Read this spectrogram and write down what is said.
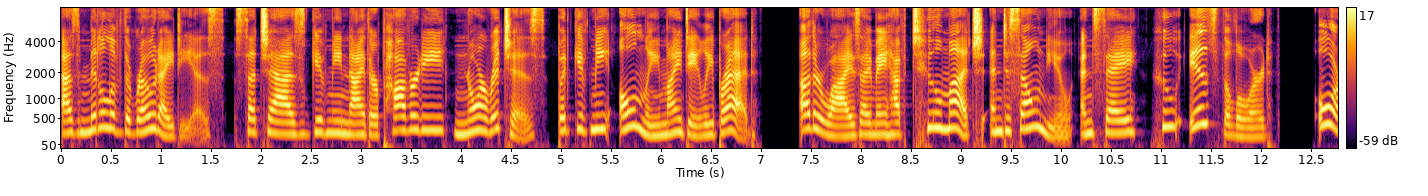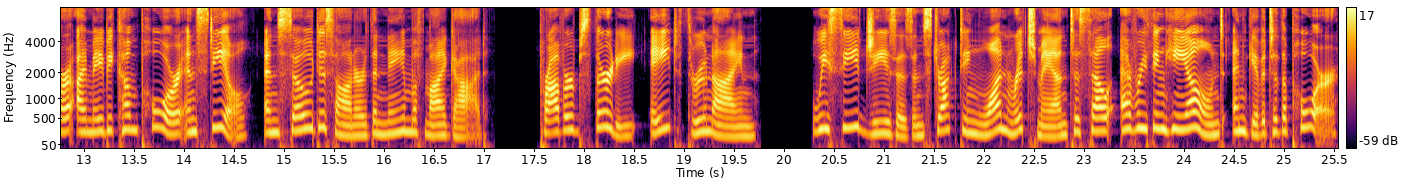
as middle of the road ideas, such as give me neither poverty nor riches, but give me only my daily bread. Otherwise, I may have too much and disown you and say, Who is the Lord? Or I may become poor and steal, and so dishonor the name of my God. Proverbs 30, 8 through 9. We see Jesus instructing one rich man to sell everything he owned and give it to the poor,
